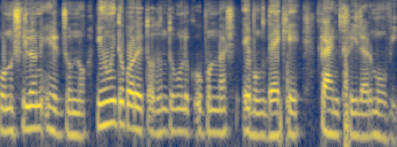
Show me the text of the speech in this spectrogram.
অনুশীলন এর জন্য নিয়মিত পরে তদন্তমূলক উপন্যাস এবং দেখে ক্রাইম থ্রিলার মুভি।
